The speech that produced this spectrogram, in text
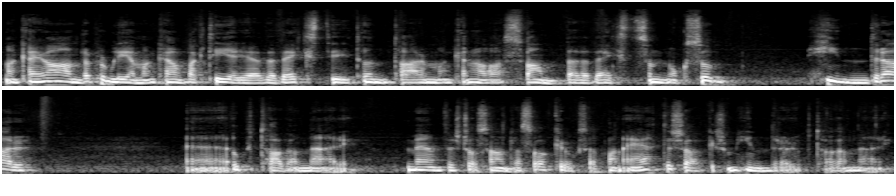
Man kan ju ha andra problem. Man kan ha bakterieöverväxt i tunntarm. Man kan ha svampöverväxt som också hindrar eh, upptag av näring. Men förstås andra saker också. Att man äter saker som hindrar upptag av näring.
